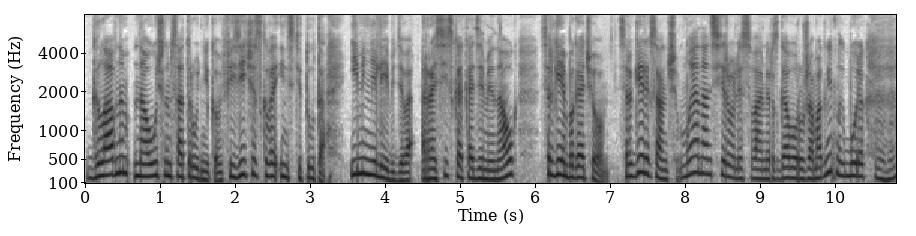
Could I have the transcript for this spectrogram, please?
главным научным сотрудником Физического института имени Лебедева Российской академии наук Сергеем Богачевым. Сергей Александрович, мы анонсировали с вами разговор уже о магнитных бурях. Угу.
